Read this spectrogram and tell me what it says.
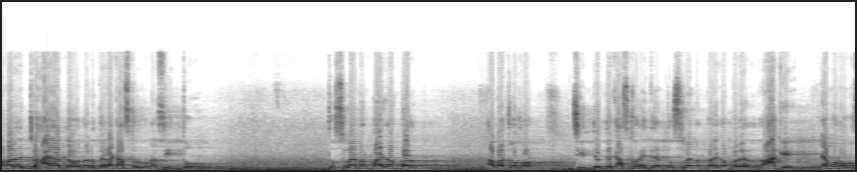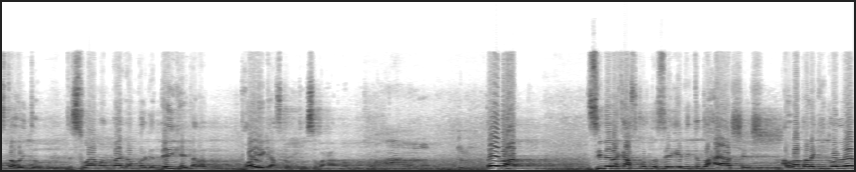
আমার একটু হায়াত দাও, নাহলে তো এরা কাজ করব না, জিন তো। তো সুলাইমান পায়গাম্বার আবার যখন জিনদের দিয়ে কাজ করাইতেন তো সুলাইমান পায়গাম্বারের আগে এমন অবস্থা হইতো যে সুলাইমান পায়গাম্বারকে দেখে তারা ভয়ে কাজ করতো সুবাহান তো এবার জিনেরা কাজ করতেছে, এদিকে তো হায়াত শেষ। আল্লাহ তালা কি করলেন?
